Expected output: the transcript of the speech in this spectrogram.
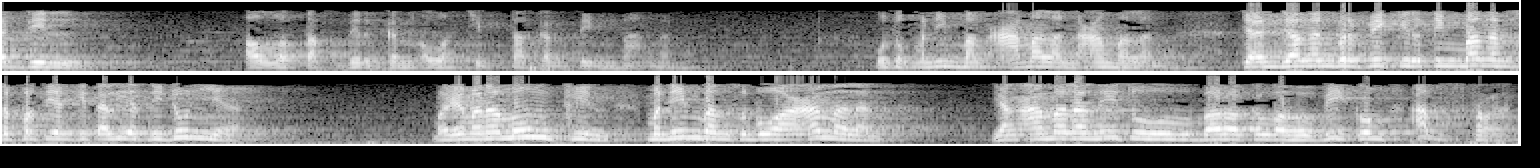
adil Allah takdirkan, Allah ciptakan timbangan. Untuk menimbang amalan-amalan. Dan jangan berpikir timbangan seperti yang kita lihat di dunia. Bagaimana mungkin menimbang sebuah amalan. Yang amalan itu barakallahu fikum abstrak.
